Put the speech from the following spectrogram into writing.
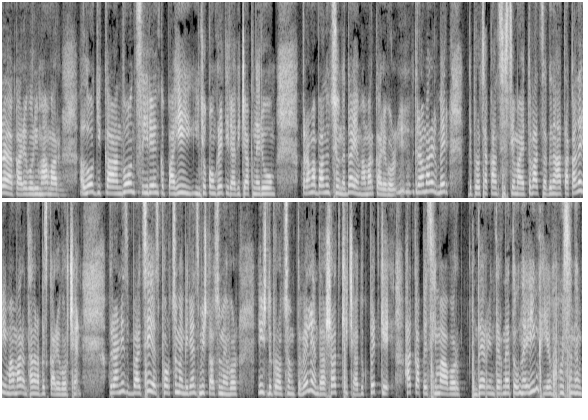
դա է կարևոր իմ համար։ Լոգիկան, ոնց իրեն կպահի ինչ որ կոնկրետ իրավիճակներում, տրամաբանությունը, դա իմ համար կարևոր։ Դրա համար էլ մեր դպրոցական համակարգի տված գնահատականները իմ համար ընդհանրապես կարևոր չեն։ Դրանից բացի ես փորձում եմ իրենց միշտ ասում եմ, որ ինչ դպրոցում տվել են, դա շատ քիչ է։ Դուք պետք է հատկապես հիմա որ դեռ ինտերնետ ունեինք եւ հույս ունեմ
